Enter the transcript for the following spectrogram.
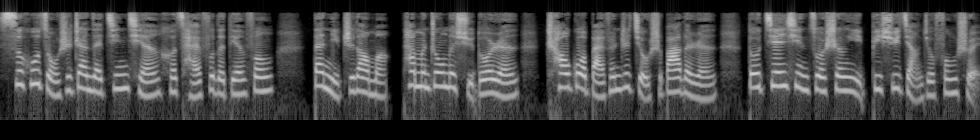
似乎总是站在金钱和财富的巅峰，但你知道吗？他们中的许多人，超过百分之九十八的人都坚信做生意必须讲究风水。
